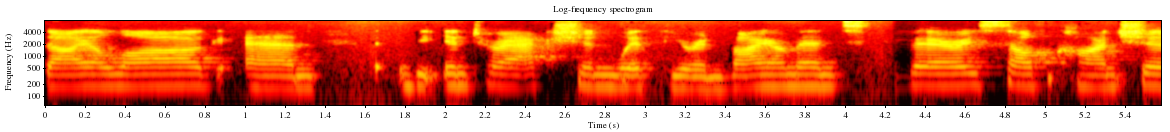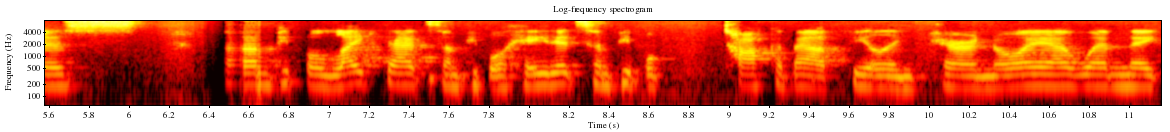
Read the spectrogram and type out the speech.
dialogue, and the interaction with your environment. Very self-conscious. Some people like that. Some people hate it. Some people talk about feeling paranoia when they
